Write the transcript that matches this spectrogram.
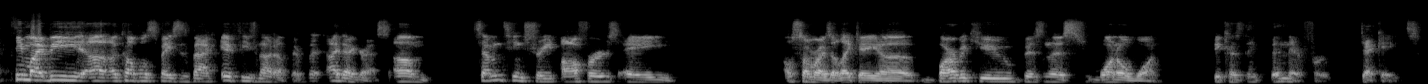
he might be a, a, couple spaces back if he's not up there. But I digress. Um, 17th Street offers a, I'll summarize it like a uh, barbecue business 101 because they've been there for decades.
